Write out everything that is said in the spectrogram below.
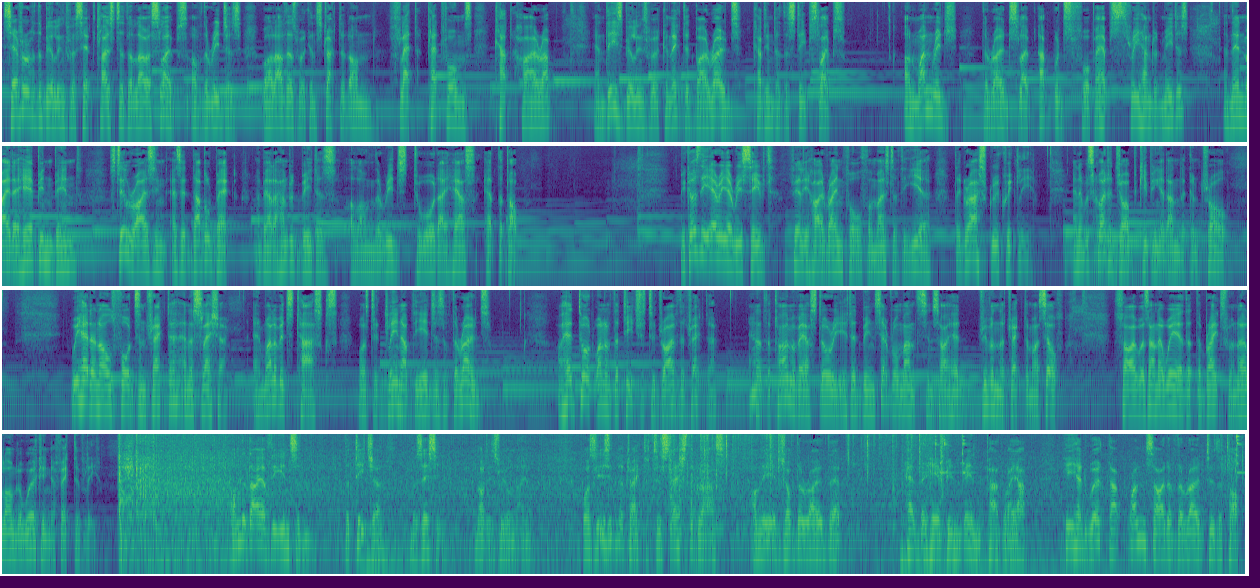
Several of the buildings were set close to the lower slopes of the ridges, while others were constructed on flat platforms cut higher up, and these buildings were connected by roads cut into the steep slopes. On one ridge, the road sloped upwards for perhaps 300 metres and then made a hairpin bend, still rising as it doubled back about 100 metres along the ridge toward a house at the top. Because the area received fairly high rainfall for most of the year, the grass grew quickly, and it was quite a job keeping it under control. We had an old Fordson tractor and a slasher, and one of its tasks was to clean up the edges of the roads. I had taught one of the teachers to drive the tractor, and at the time of our story, it had been several months since I had driven the tractor myself, so I was unaware that the brakes were no longer working effectively. On the day of the incident, the teacher, Mosesi, not his real name, was using the tractor to slash the grass on the edge of the road that had the hairpin bend part way up. He had worked up one side of the road to the top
